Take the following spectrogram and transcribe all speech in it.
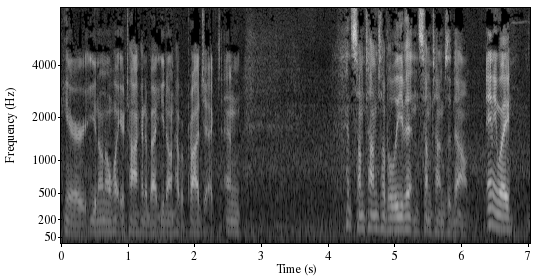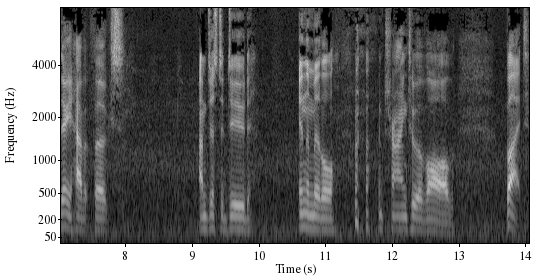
here. You don't know what you're talking about. You don't have a project, and and sometimes I believe it, and sometimes I don't. Anyway, there you have it, folks. I'm just a dude in the middle, trying to evolve, but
